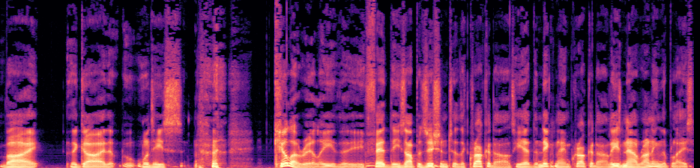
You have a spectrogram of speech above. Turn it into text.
by the guy that was his killer, really. he fed these opposition to the crocodiles. He had the nickname Crocodile. He's now running the place.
